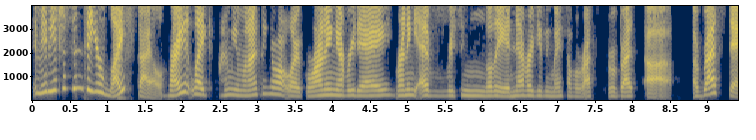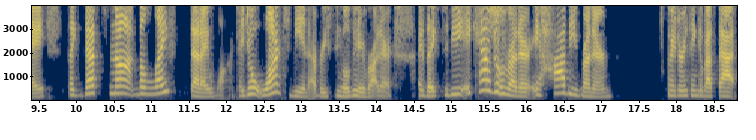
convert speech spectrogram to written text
and maybe it just didn't fit your lifestyle, right? Like I mean, when I think about like running every day, running every single day and never giving myself a rest, uh, a rest day. It's like, that's not the life that I want. I don't want to be an every single day runner. I'd like to be a casual runner, a hobby runner. Right? Or think about that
